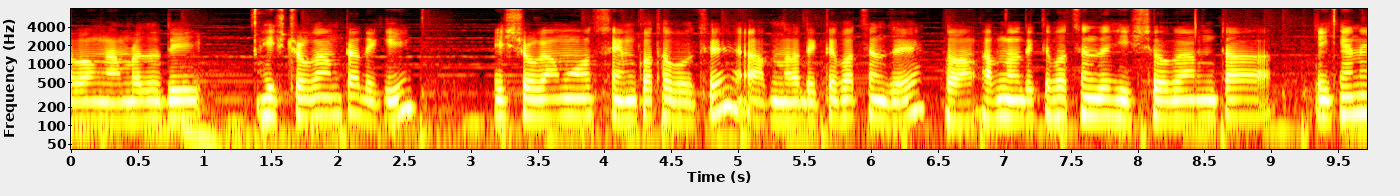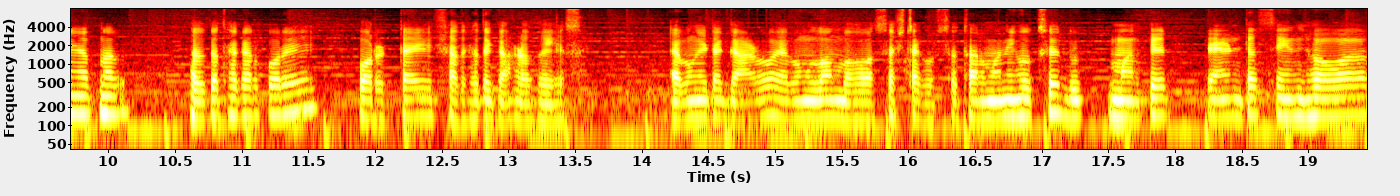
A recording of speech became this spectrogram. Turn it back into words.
এবং আমরা যদি হিস্টোগ্রামটা দেখি হিস্টোগ্রামও সেম কথা বলছে। আপনারা দেখতে পাচ্ছেন যে আপনারা দেখতে পাচ্ছেন যে হিস্টোগ্রামটা এখানে আপনার হালকা থাকার পরে পরেরটায় সাথে, সাথে গাঢ় হয়ে গেছে এবং এটা গাঢ় এবং লম্বা হওয়ার চেষ্টা করছে। তার মানে হচ্ছে মার্কেট ট্রেন্ডটা চেঞ্জ হওয়ার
